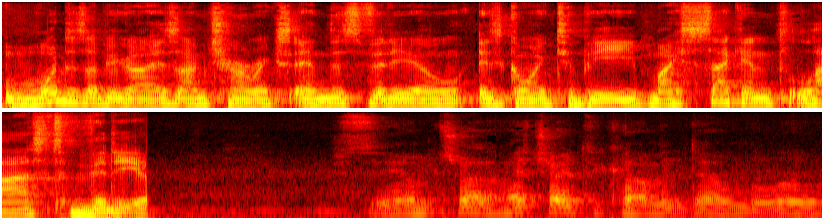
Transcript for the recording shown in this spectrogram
What is up, you guys? I'm Charmix, and this video is going to be my second last video. See, I'm trying. I tried to comment down below,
